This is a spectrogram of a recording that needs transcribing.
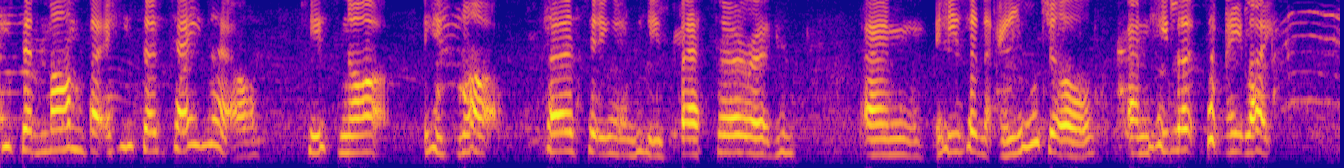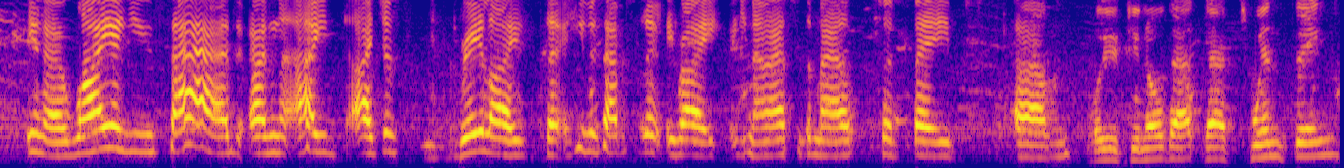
he said, "Mom, but he's okay now. He's not. He's not hurting, and he's better, and and he's an angel." And he looked at me like, you know, why are you sad? And I, I just realized that he was absolutely right. You know, out of the mouths of babes. Um, Well, if you know that that twin thing,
